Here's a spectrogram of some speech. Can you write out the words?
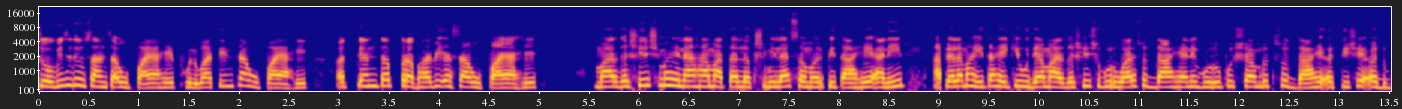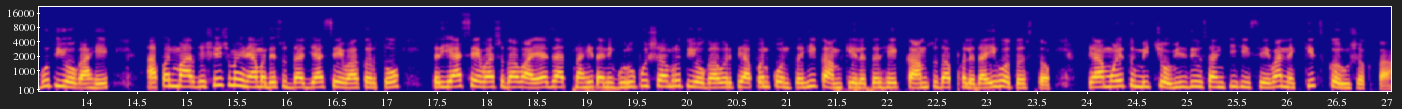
चोवीस दिवसांचा उपाय आहे फुलवातींचा उपाय आहे अत्यंत प्रभावी असा उपाय आहे. मार्गशीर्ष महिना हा माता लक्ष्मीला समर्पित आहे आणि आपल्याला माहीत आहे की उद्या मार्गशीर्ष गुरुवार सुद्धा आहे आणि गुरुपुष्यामृत सुद्धा आहे. अतिशय अद्भुत योग आहे. आपण मार्गशीर्ष महिन्यामध्ये सुद्धा ज्या सेवा करतो तर या सेवा सुद्धा वाया जात नाहीत आणि गुरुपुष्यामृत योगावरती आपण कोणतंही काम केलं तर हे काम सुद्धा फलदायी होत असतं. त्यामुळे तुम्ही चोवीस दिवसांची ही सेवा नक्कीच करू शकता.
